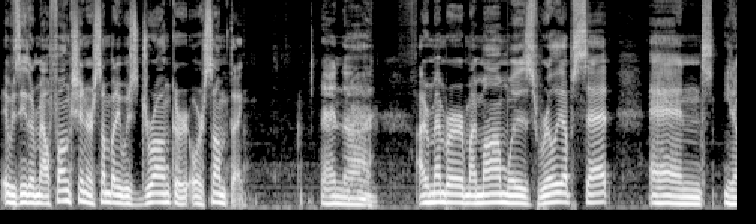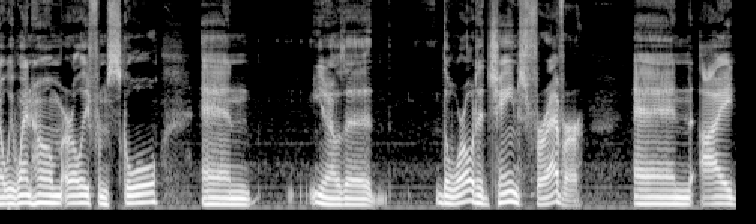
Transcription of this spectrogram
it was either malfunction or somebody was drunk or, or something. And, uh, I remember my mom was really upset and, you know, we went home early from school and, you know, the, the world had changed forever and I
